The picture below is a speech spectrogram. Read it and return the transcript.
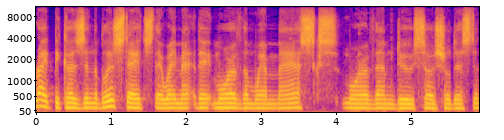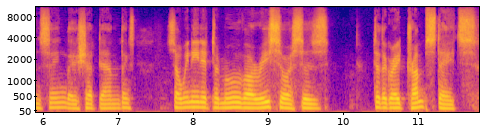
Right, because in the blue states, they wear they more of them wear masks, more of them do social distancing. They shut down things, so we needed to move our resources to the great Trump states.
